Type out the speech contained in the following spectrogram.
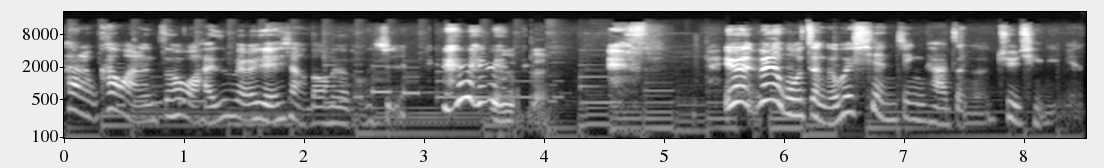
看了看完了之后，我还是没有联想到那个东西。对对对。因为因为我整个会陷进他整个剧情里面，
